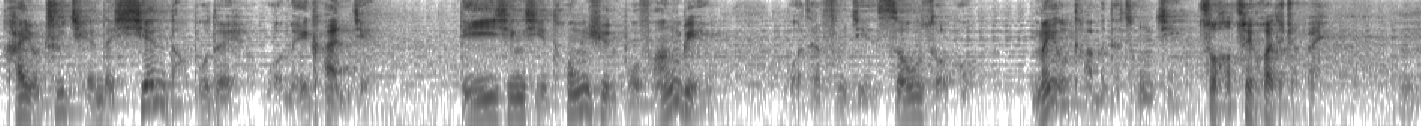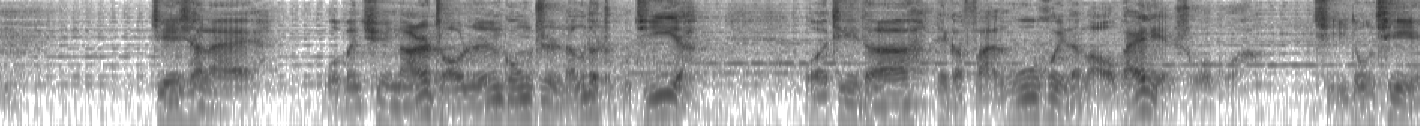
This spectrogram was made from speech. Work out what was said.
还有之前的先导部队，我没看见。第一星系通讯不方便，我在附近搜索过，没有他们的踪迹。做好最坏的准备。嗯，接下来我们去哪儿找人工智能的主机呀？我记得那个反污会的老白脸说过，启动器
